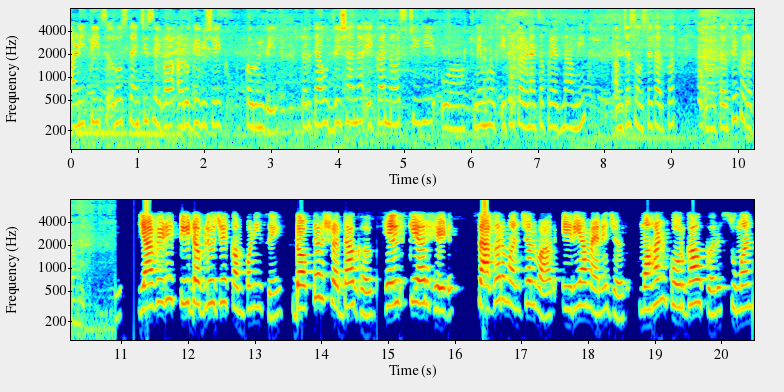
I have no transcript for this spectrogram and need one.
आणि तीच रोज त्यांची सेवा आरोग्यविषयक करून देईल. तर त्या उद्देशानं एका नर्सचीही अ, नेमणूक इथे करण्याचा प्रयत्न आम्ही आमच्या संस्थेतर्फत तर्फे करत आहोत. यावेळी टी डब्ल्यू जे कंपनीचे doctor Shraddha Ghag health care head Sagar Manchalwar area manager Mahan Korgaonkar Suman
